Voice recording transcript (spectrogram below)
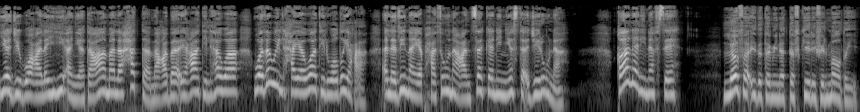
يجب عليه أن يتعامل حتى مع بائعات الهوى وذوي الحيوات الوضيعة الذين يبحثون عن سكن يستأجرونه. قال لنفسه لا فائدة من التفكير في الماضي.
